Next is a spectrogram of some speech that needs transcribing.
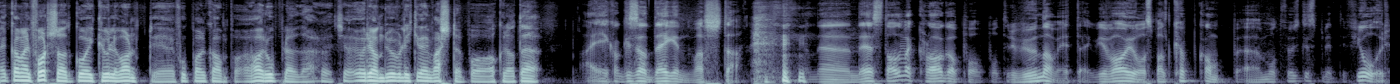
Jeg kan vel fortsatt gå i kule varmt i fotballkamp, og jeg har opplevd det. Ørjan, du er vel ikke den verste på akkurat det? Nei, jeg kan ikke si at jeg er den verste. Men eh, det er stadig vekk klager på, på tribuner, vet jeg. Vi var jo og spilte cupkamp eh, mot Fauskesprint i fjor.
